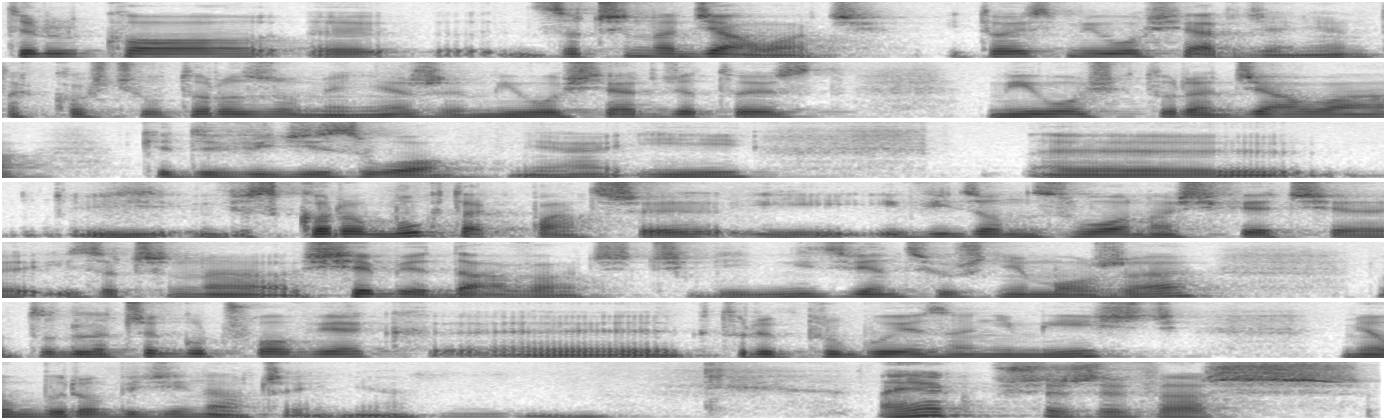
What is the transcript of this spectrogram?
tylko y, zaczyna działać. I to jest miłosierdzie. Nie? Tak Kościół to rozumie, nie? że miłosierdzie to jest miłość, która działa, kiedy widzi zło. Nie? I i skoro Bóg tak patrzy i, i, widząc zło na świecie i zaczyna siebie dawać, czyli nic więcej już nie może, no to dlaczego człowiek, który próbuje za nim iść, miałby robić inaczej? Nie? A jak przeżywasz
